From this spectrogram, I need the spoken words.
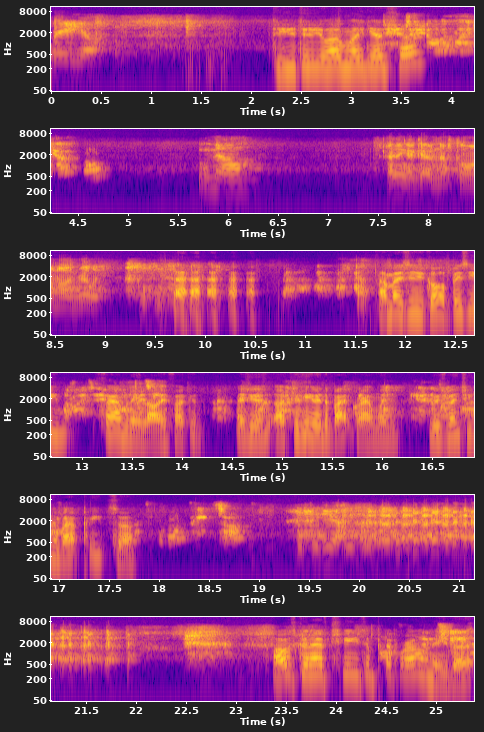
Radio. Do you do your own radio show? No. I think I got enough going on, really. I imagine you've got a busy family life. I can, as you, I could hear in the background when he was mentioning about pizza. yeah. I was going to have cheese and pepperoni, but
